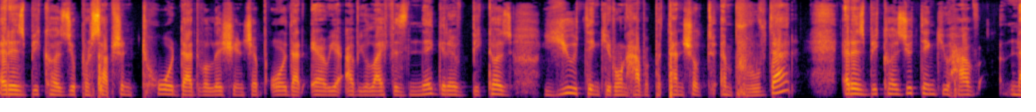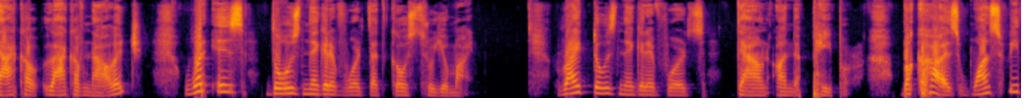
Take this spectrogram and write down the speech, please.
It is because your perception toward that relationship or that area of your life is negative because you think you don't have a potential to improve that? It is because you think you have lack of, lack of knowledge? What is those negative words that goes through your mind? Write those negative words down on the paper because once we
